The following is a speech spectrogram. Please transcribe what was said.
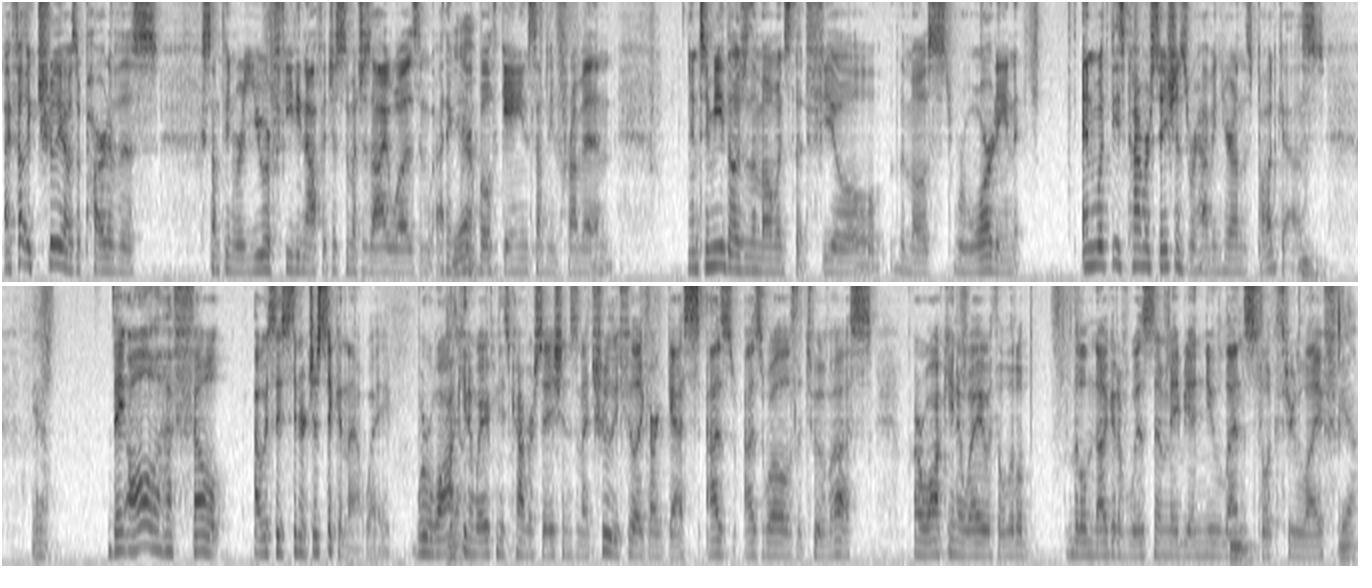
I felt like truly I was a part of this something where you were feeding off it just as much as I was, and I think we were both gaining something from it. And and to me, those are the moments that feel the most rewarding. And with these conversations we're having here on this podcast, mm. Yeah. they all have felt, I would say, synergistic in that way. We're walking Yeah. away from these conversations, and I truly feel like our guests, as as well as the two of us, are walking away with a little little nugget of wisdom, maybe a new lens mm. to look through life. Yeah.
